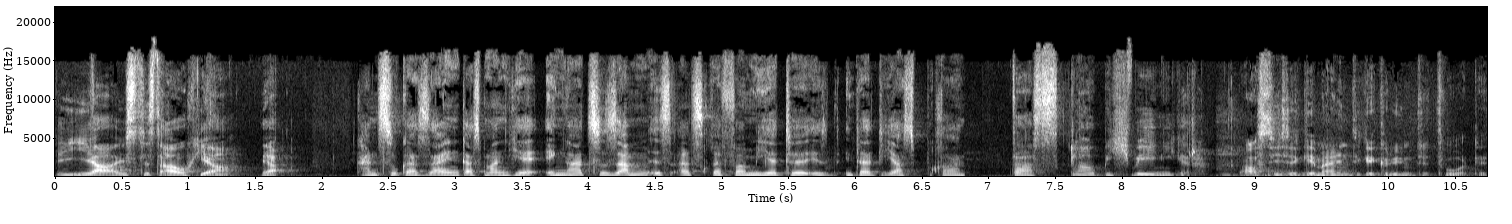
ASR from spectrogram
Ja, ist es auch, ja. ja. Kann es sogar sein, dass man hier enger zusammen ist als Reformierte in der Diaspora? Das glaube ich weniger. Als diese Gemeinde gegründet wurde,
